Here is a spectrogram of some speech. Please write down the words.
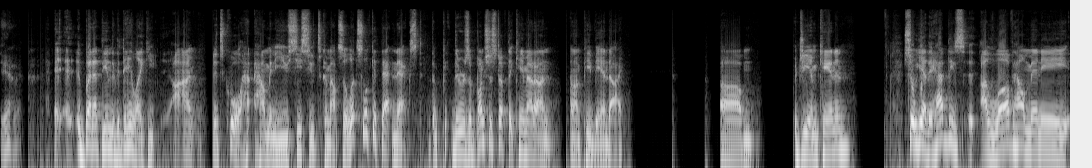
Yeah. Eh, eh, But at the end of the day, like, I'm, it's cool how many UC suits come out. So let's look at that next. The, there was a bunch of stuff that came out on on P Bandai. Um, GM Canon. So yeah, they have these. I love how many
